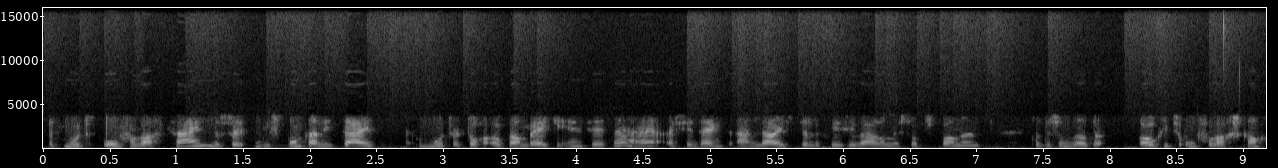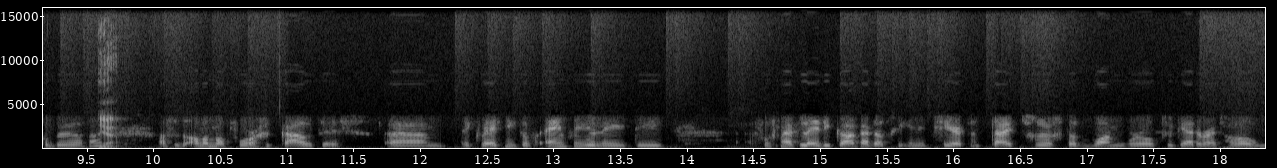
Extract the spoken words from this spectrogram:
het moet onverwacht zijn. Dus die spontaniteit moet er toch ook wel een beetje in zitten. Hè? Als je denkt aan live televisie, waarom is dat spannend? Dat is omdat er ook iets onverwachts kan gebeuren. Ja. Als het allemaal voorgekoud is. Ehm, ik weet niet of een van jullie die... Volgens mij heeft Lady Gaga dat geïnitieerd een tijd terug. Dat One World Together at Home.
